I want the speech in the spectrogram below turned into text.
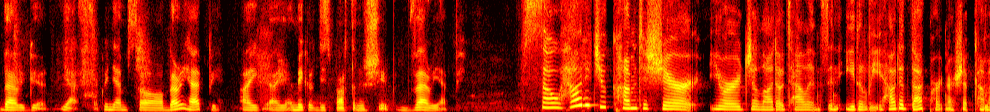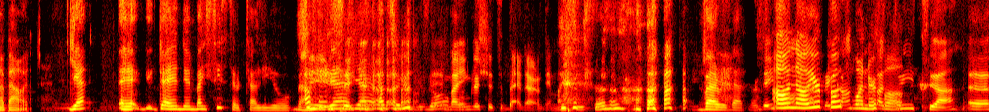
very good yes. Quindi i'm so very happy. I i, I make this partnership very happy so how did you come to share your gelato talents in Eataly? How did that partnership come about? Yeah uh, and, and my sister tell you Sì, yeah, yeah absolutely. My English is better than my sister. very better. They Oh, no, you're they both wonderful. Patrizia uh,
